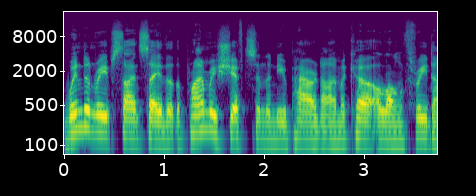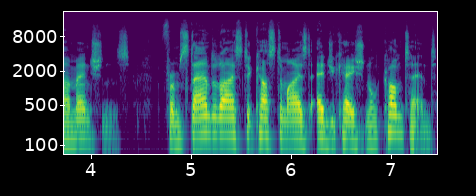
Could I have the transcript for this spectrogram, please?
Wind and Reibstein say that the primary shifts in the new paradigm occur along three dimensions from standardized to customized educational content.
